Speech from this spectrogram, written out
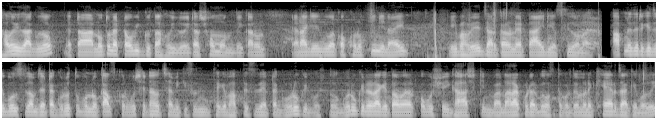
ভালোই লাগল। এটা নতুন একটা অভিজ্ঞতা হইল এটা সম্বন্ধে, কারণ এর আগে এগুলো কখনো কিনি নাই এইভাবে, যার কারণে একটা আইডিয়া ছিল না। আপনাদেরকে যে বলছিলাম যে একটা গুরুত্বপূর্ণ কাজ করব, সেটা হচ্ছে আমি কিছুদিন থেকে ভাবতেছি যে একটা গরু কিনবো। তো গরু কেনার আগে তো আমার অবশ্যই ঘাস কিংবা নাড়াকুটার ব্যবস্থা করতে হবে মানে খ্যার যাকে বলে।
